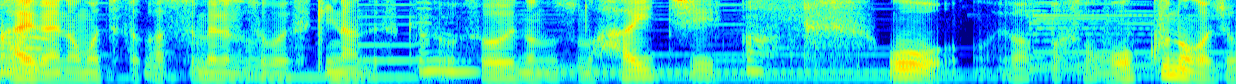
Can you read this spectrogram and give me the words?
海外のおもちゃとか集めるのすごい好きなんですけど、うん。そういうののその配置。あをやっぱその置くのが上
